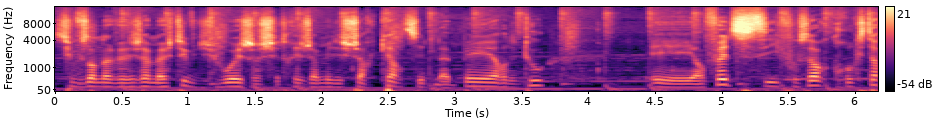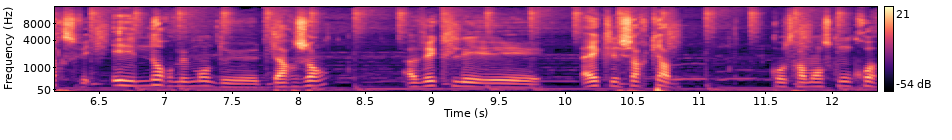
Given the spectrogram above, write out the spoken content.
si vous en avez jamais acheté, vous dites ouais j'achèterai jamais des char cards, c'est de la merde et tout. Et en fait il faut savoir que Rockstar se fait énormément d'argent avec les avec contrairement à ce qu'on croit.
